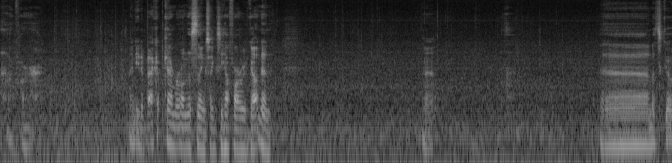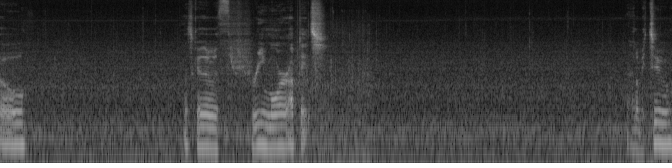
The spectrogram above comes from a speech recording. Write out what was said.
how far? I need a backup camera on this thing so I can see how far we've gotten in. Uh, let's go Let's go three more updates. That'll be two.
